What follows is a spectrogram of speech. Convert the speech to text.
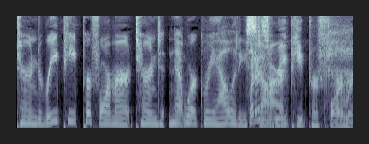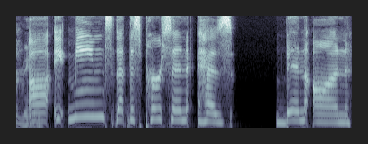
turned repeat performer turned network reality What star. What does repeat performer mean? Uh, it means that this person has been on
